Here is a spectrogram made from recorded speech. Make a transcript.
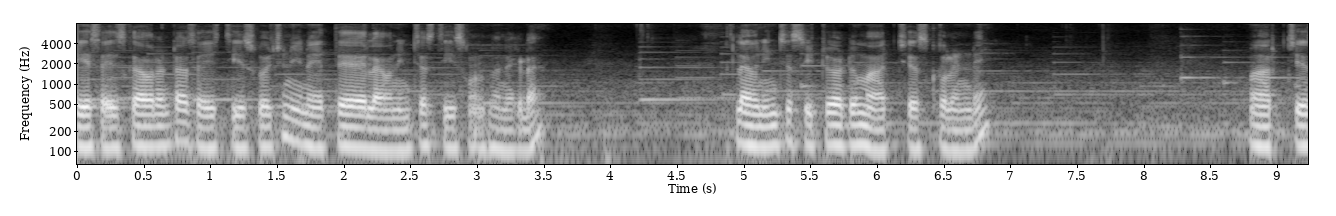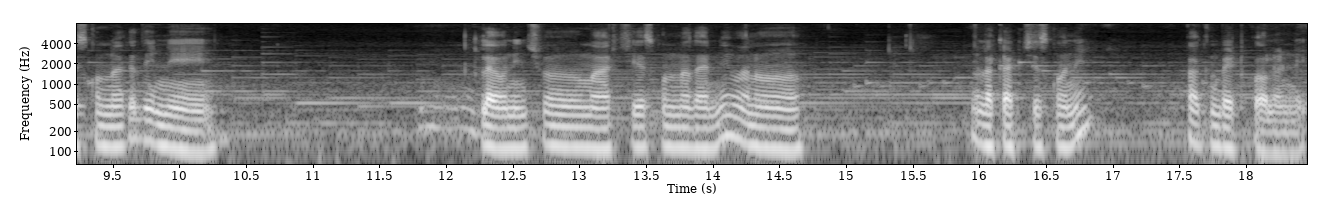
ఏ సైజ్ కావాలంటే ఆ సైజ్ తీసుకోవచ్చు. నేనైతే లెవెన్ ఇంచెస్ తీసుకుంటున్నాను ఇక్కడ. లెవెన్ ఇంచెస్ ఇటు అటు మార్క్ చేసుకోవాలండి. మార్క్ చేసుకున్నాక దీన్ని లెవెన్ ఇంచ్ మార్క్ చేసుకున్న దాన్ని మనం ఇలా కట్ చేసుకొని పక్కన పెట్టుకోవాలండి.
